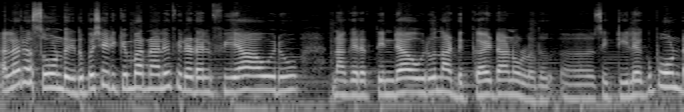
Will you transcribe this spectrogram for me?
നല്ല രസമുണ്ട്. ഇതിപ്പോൾ ശരിക്കും പറഞ്ഞാൽ ഫിലഡൽഫിയ ആ ഒരു നഗരത്തിന്റെ ആ ഒരു നടുക്കായിട്ടാണ് ഉള്ളത് സിറ്റിയിലേക്ക് പോകണ്ട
